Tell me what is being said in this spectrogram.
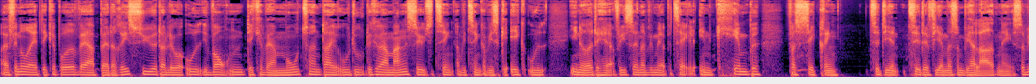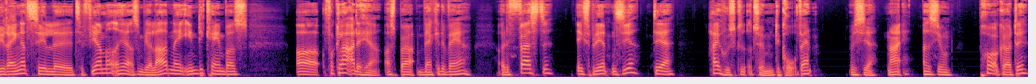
Og jeg finder ud af, at det kan både være batterisyre, der løber ud i vognen, det kan være motoren, der er i udu, det kan være mange seriøse ting, og vi tænker, at vi skal ikke ud i noget af det her, fordi så ender vi med at betale en kæmpe forsikring til, de, til det firma, som vi har lejet den af. Så vi ringer til, øh, til firmaet her, som vi har lejet den af, Indie Campers, og forklarer det her, og spørger, hvad kan det være? Og det første, ekspedienten siger, det er, har I husket at tømme det grå vand? Og vi siger, nej. Og så siger hun, prøv at gøre det,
